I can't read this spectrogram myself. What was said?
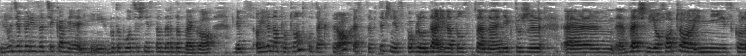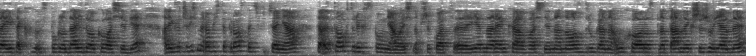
i ludzie byli zaciekawieni, bo to było coś niestandardowego. Więc o ile na początku tak trochę sceptycznie spoglądali na tą scenę, niektórzy weszli ochoczo, inni z kolei tak spoglądali dookoła siebie, ale jak zaczęliśmy robić te proste ćwiczenia, to, to, o których wspomniałeś, na przykład e, jedna ręka właśnie na nos, druga na ucho, rozplatamy, krzyżujemy,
